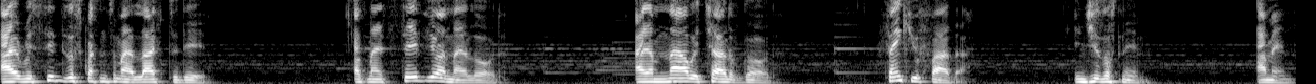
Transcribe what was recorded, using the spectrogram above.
I receive Jesus Christ into my life today as my Savior and my Lord. I am now a child of God. Thank you, Father. In Jesus' name, Amen.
